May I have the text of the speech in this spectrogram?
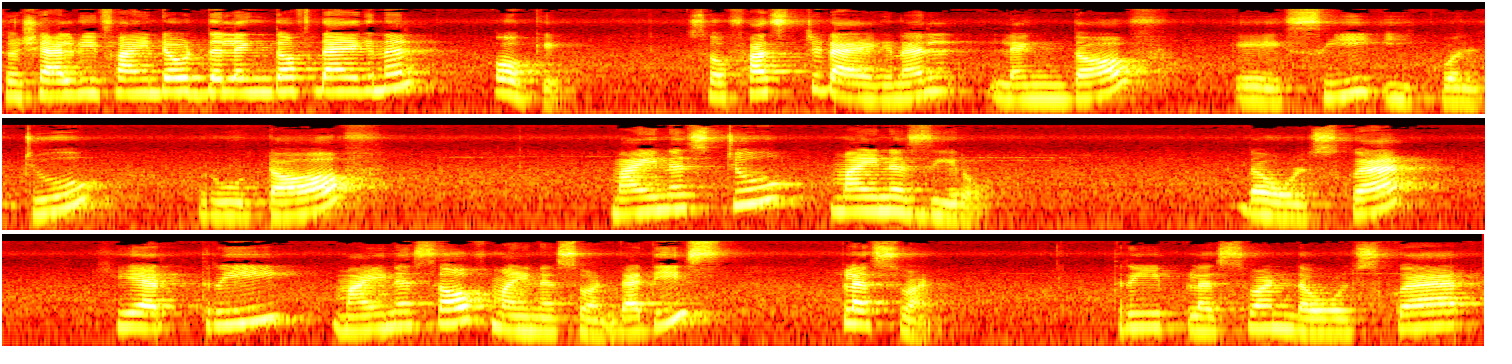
so shall we find out the length of diagonal? Okay. So first diagonal length of AC equal to root of minus 2 minus 0 the whole square. Here 3 minus of minus 1 that is plus 1 3 plus 1 the whole square.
